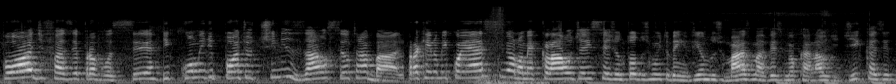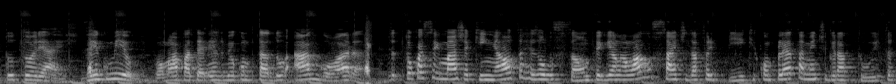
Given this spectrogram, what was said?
pode fazer para você e como ele pode otimizar o seu trabalho. Para quem não me conhece, meu nome é Cláudia e sejam todos muito bem-vindos mais uma vez ao meu canal de dicas e tutoriais. Vem comigo, vamos lá para a telinha do meu computador agora. Tô com essa imagem aqui em alta resolução, peguei ela lá no site da FreePic, completamente gratuita,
